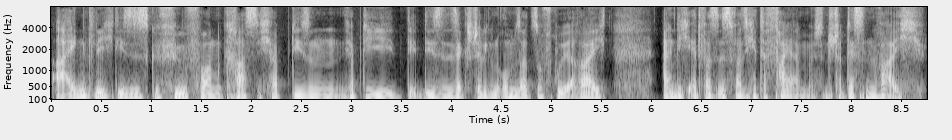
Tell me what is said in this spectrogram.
eigentlich dieses Gefühl von krass, ich habe diesen, ich habe die, die, diesen sechsstelligen Umsatz so früh erreicht, eigentlich etwas ist, was ich hätte feiern müssen. Stattdessen war ich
